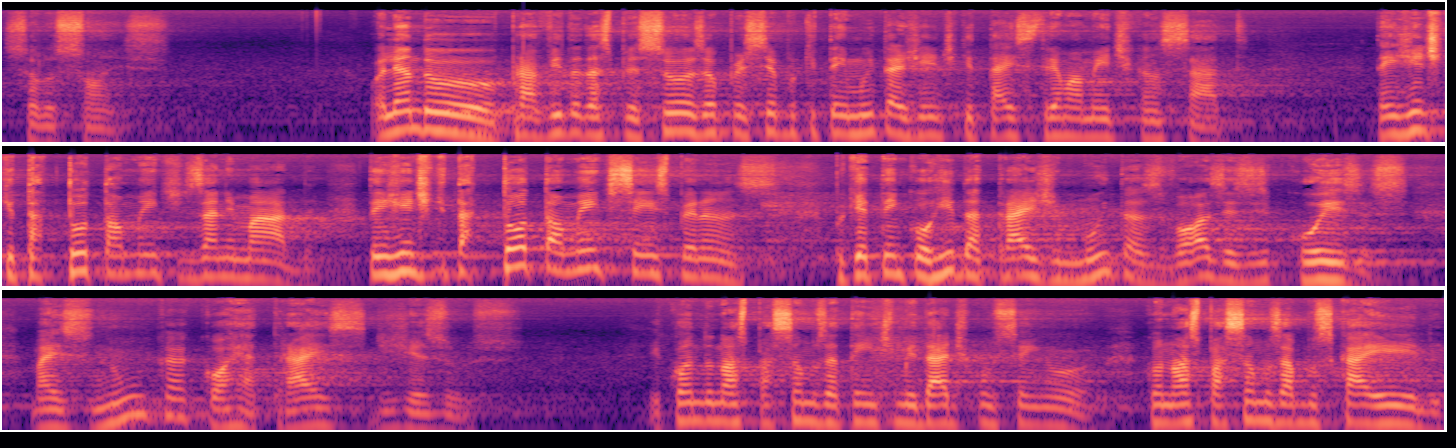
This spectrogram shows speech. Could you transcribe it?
soluções. Olhando para a vida das pessoas, eu percebo que tem muita gente que está extremamente cansada. Tem gente que está totalmente desanimada. Tem gente que está totalmente sem esperança. Porque tem corrido atrás de muitas vozes e coisas, mas nunca corre atrás de Jesus. E quando nós passamos a ter intimidade com o Senhor, quando nós passamos a buscar Ele,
